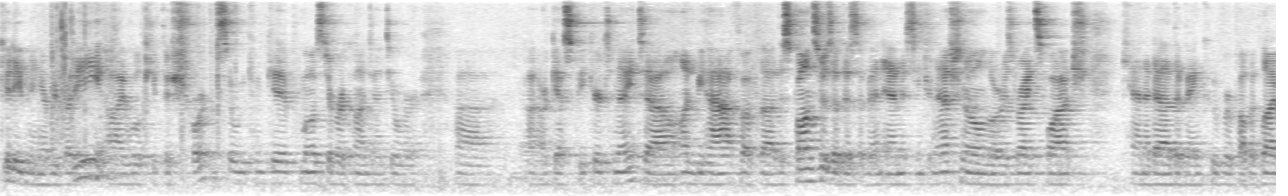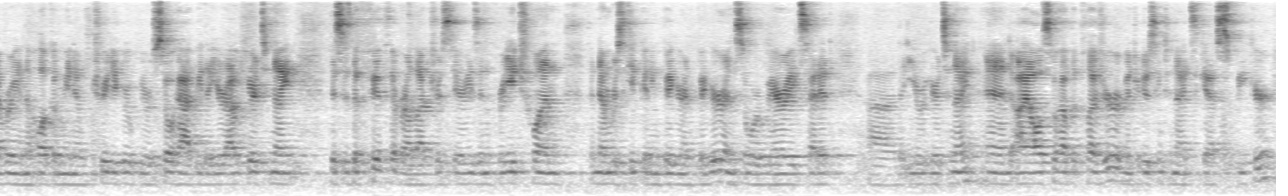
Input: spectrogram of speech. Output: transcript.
Good evening, everybody. I will keep this short so we can give most of our content to our, uh, our guest speaker tonight. Uh, on behalf of uh, the sponsors of this event, Amnesty International, Lawyers' Rights Watch, Canada, the Vancouver Public Library, and the Hul'qumi'num Treaty Group. We are so happy that you're out here tonight. This is the fifth of our lecture series, and for each one, the numbers keep getting bigger and bigger, and so we're very excited uh, that you're here tonight. And I also have the pleasure of introducing tonight's guest speaker,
